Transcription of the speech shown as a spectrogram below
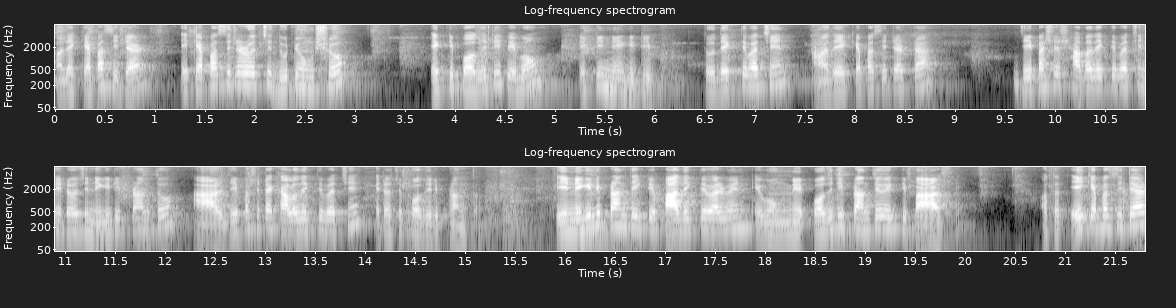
আমাদের ক্যাপাসিটার। এই ক্যাপাসিটার হচ্ছে দুটি অংশ, একটি পজিটিভ এবং একটি নেগেটিভ। তো দেখতে পাচ্ছেন আমাদের ক্যাপাসিটারটা, যে পাশে সাদা দেখতে পাচ্ছেন এটা হচ্ছে নেগেটিভ প্রান্ত, আর যে পাশেটা কালো দেখতে পাচ্ছেন এটা হচ্ছে পজিটিভ প্রান্ত। এই নেগেটিভ প্রান্তে একটি পা দেখতে পারবেন এবং পজিটিভ প্রান্তেও একটি পা আছে। অর্থাৎ এই ক্যাপাসিটার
